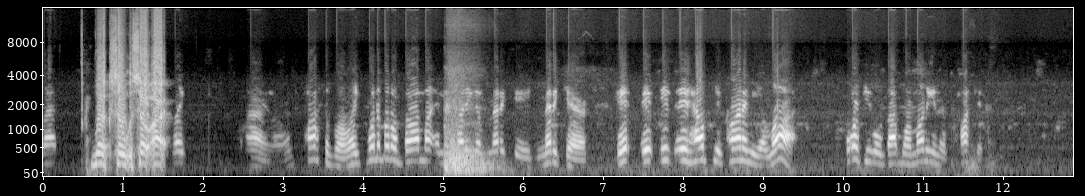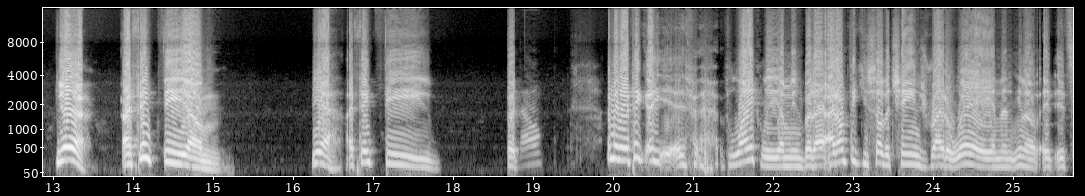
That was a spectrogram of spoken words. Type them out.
that look, so so all right, I don't know. It's possible. Like, what about Obama and the cutting of Medicaid, Medicare? It it, it, it helped the economy a lot. Poor people got more money in their pockets. yeah, I think the um, yeah, I think the You know? I mean, I think uh, likely. I mean, but I, I don't think you saw the change right away. And then you know, it, it's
